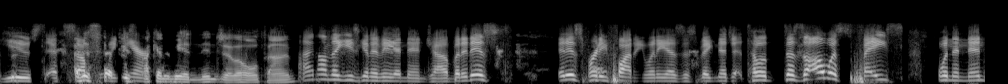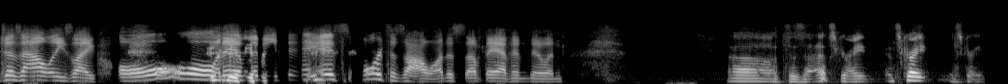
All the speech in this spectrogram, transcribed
used at some point he's here. not going to be a ninja the whole time. I don't think he's gonna be a ninja, but it is. It is pretty funny when he has this big ninja. To Tozawa's face when the ninja's out and he's like, "Oh," they I mean, it's for Tozawa the stuff they have him doing. Oh, it's, that's great. It's great. It's great.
